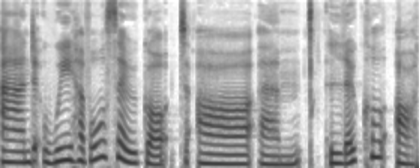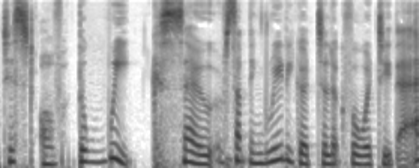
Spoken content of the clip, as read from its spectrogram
And we have also got our um, local artist of the week. So, something really good to look forward to there.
